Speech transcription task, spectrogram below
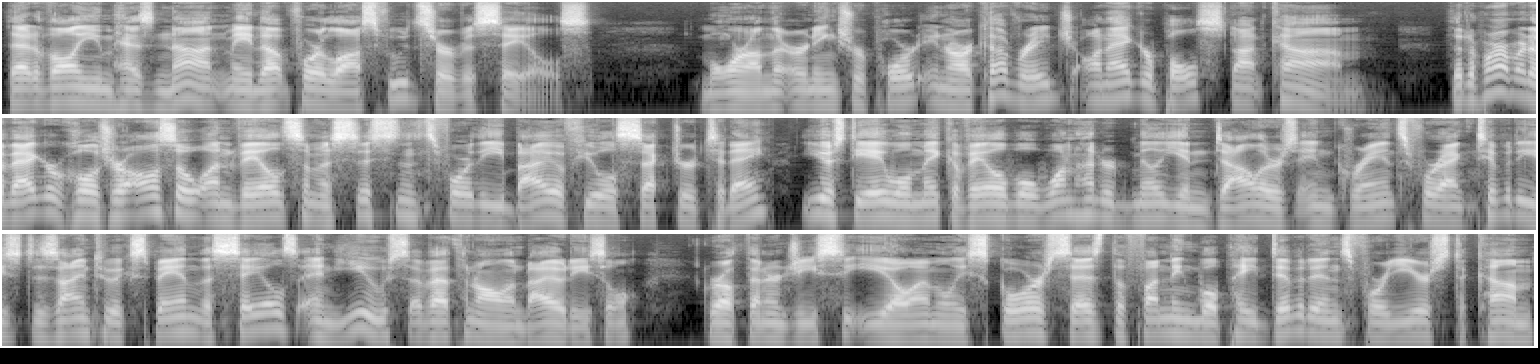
that volume has not made up for lost food service sales. More on the earnings report in our coverage on agripulse.com. The Department of Agriculture also unveiled some assistance for the biofuel sector today. USDA will make available $100 million in grants for activities designed to expand the sales and use of ethanol and biodiesel. Growth Energy CEO Emily Skor says the funding will pay dividends for years to come.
